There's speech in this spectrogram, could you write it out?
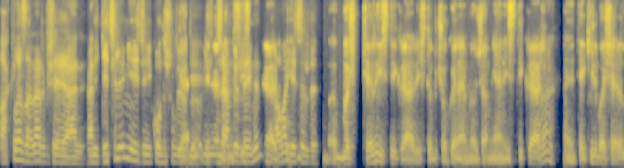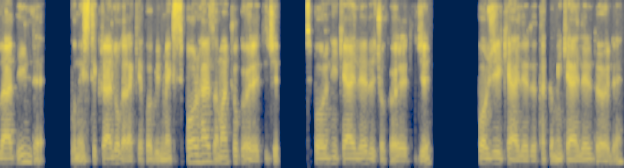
Akla zarar bir şey yani. Hani geçilemeyeceği konuşuluyordu yani, Will Chamberlain'in ama geçildi. Başarı istikrarı işte bu çok önemli hocam. Yani istikrar hani tekil başarılar değil de bunu istikrarlı olarak yapabilmek. Spor her zaman çok öğretici. Sporun hikayeleri de çok öğretici. Sporcu hikayeleri de, takım hikayeleri de öyle.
